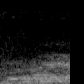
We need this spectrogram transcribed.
Right.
